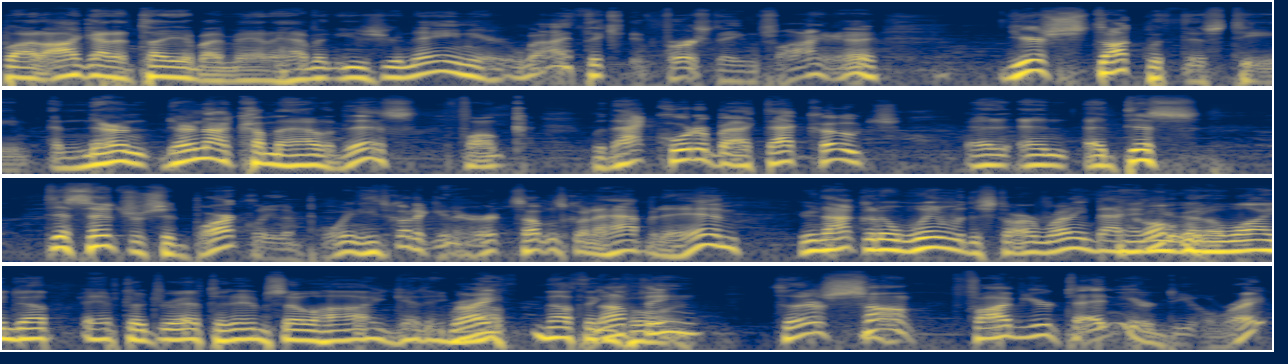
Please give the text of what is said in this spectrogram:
But I got to tell you, my man, I haven't used your name here. Well, I think your first name's fine. Eh, You're stuck with this team, and they're they're not coming out of this funk with that quarterback, that coach, and and a dis disinterested Barkley. The point he's going to get hurt. Something's going to happen to him. You're not going to win with the star running back and only you're going to wind up after drafting him so high getting right? noth- nothing Nothing. him. So they're sunk. Five year, ten year deal, right?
